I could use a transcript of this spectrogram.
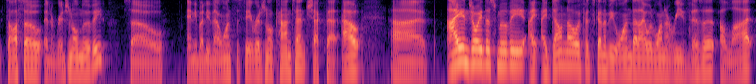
It's also an original movie, so anybody that wants to see original content, check that out. Uh, I enjoyed this movie. I, I don't know if it's going to be one that I would want to revisit a lot.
